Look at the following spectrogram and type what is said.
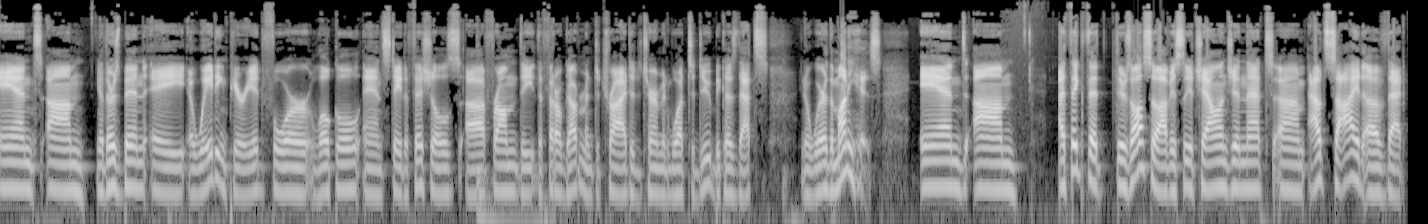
And um, you know, there's been a, a, waiting period for local and state officials uh, from the, the federal government to try to determine what to do because that's you know where the money is. And um, I think that there's also obviously a challenge in that um, outside of that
